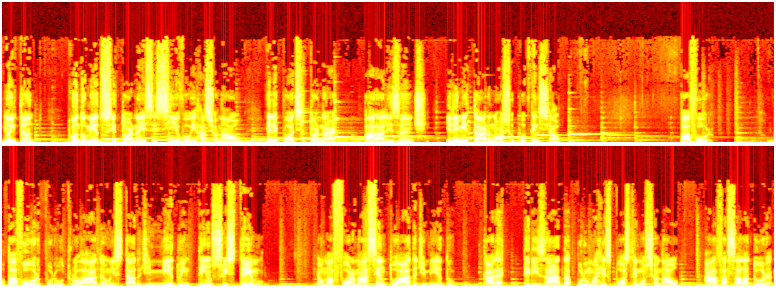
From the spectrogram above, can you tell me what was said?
No entanto, quando o medo se torna excessivo ou irracional, ele pode se tornar paralisante e limitar o nosso potencial. Pavor. O pavor, por outro lado, é um estado de medo intenso extremo. É uma forma acentuada de medo, caracterizada por uma resposta emocional avassaladora.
